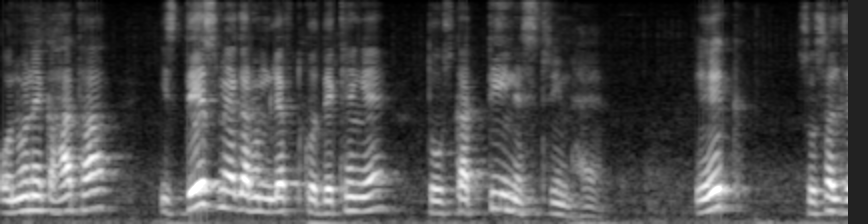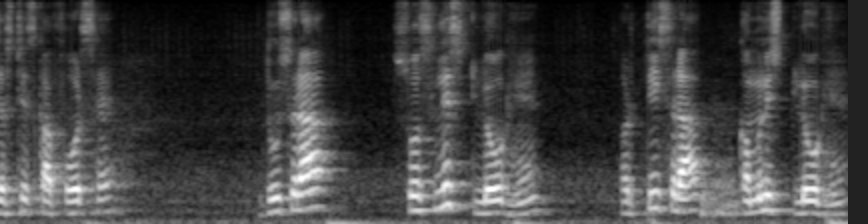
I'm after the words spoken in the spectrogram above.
उन्होंने कहा था, इस देश में अगर हम लेफ़्ट को देखेंगे तो उसका तीन स्ट्रीम है। एक, सोशल जस्टिस का फोर्स है। दूसरा, सोशलिस्ट लोग हैं। और तीसरा, कम्युनिस्ट लोग हैं,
